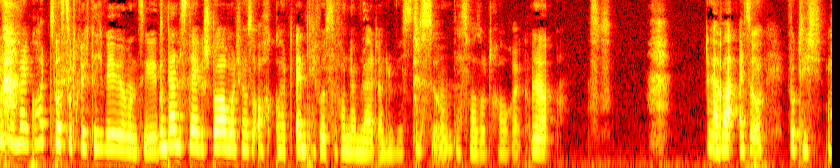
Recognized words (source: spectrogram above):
oh mein Gott. Das tut richtig weh, wenn man sieht. Und dann ist der gestorben und ich war so, ach Gott, endlich wirst du von deinem Leid erlöst. ist so. Das war so traurig. Ja. Ja. Aber also wirklich, oh,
